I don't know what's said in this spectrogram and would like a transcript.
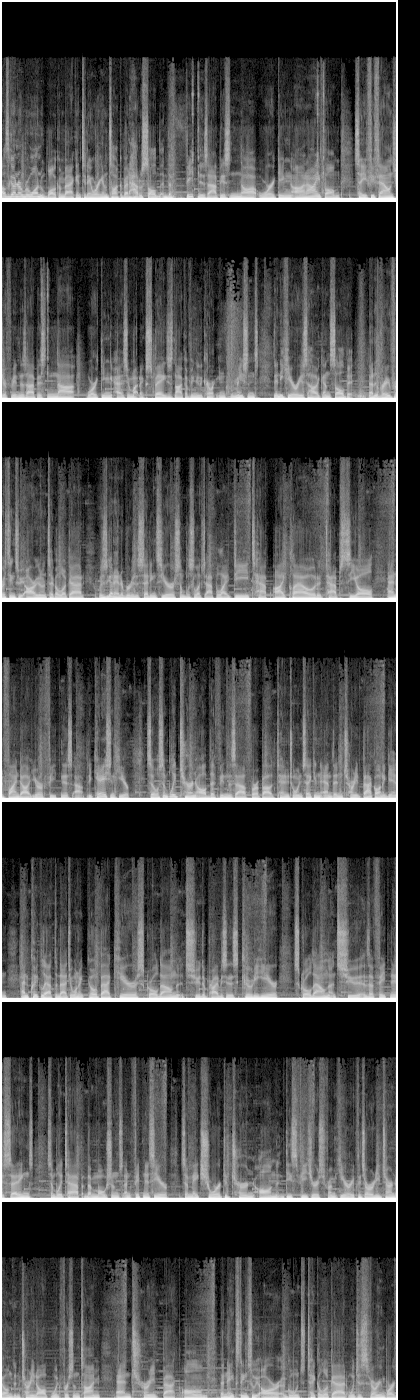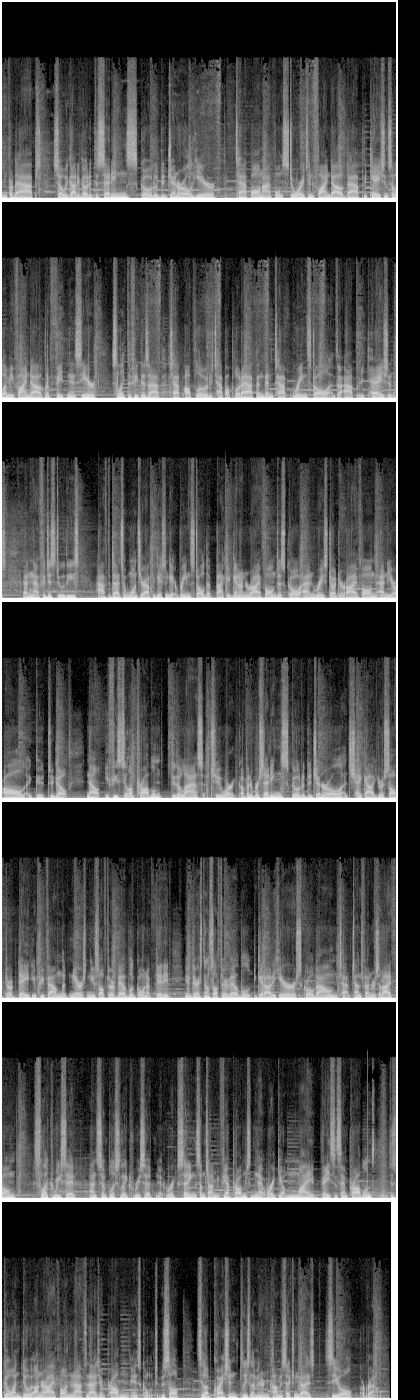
How's it going everyone? Welcome back and today we're going to talk about how to solve the fitness app is not working on iPhone. So if you found your fitness app is not working as you might expect, it's not giving you the correct information, then here is how you can solve it. Now the very first things we are going to take a look at, we're just going to head over to the settings here, simply select Apple ID, tap iCloud, tap See All, and find out your fitness application here. So simply turn off the fitness app for about 10 to 20 seconds second and then turn it back on again. And quickly after that, you want to go back here, scroll down to the privacy and security here, scroll down to the fitness settings, simply tap the motions and fitness here. So make sure to turn on these features from here. If it's already turned on, then turn it off, wait for some time and turn it back on. The next things we are going to take a look at, which is very important for the apps. So we got to go to the settings, go to the general here, tap on iPhone storage and find out the application. So let me find out the fitness here. Select the fitness app, tap offload, tap offload app, and then tap reinstall the applications. And now if you just do these, after that, so once your application get reinstalled back again on your iPhone, just go and restart your iPhone and you're all good to go. Now, if you still have a problem, do the last two work. Open up your settings, go to the general, check out your software update. If you found the nearest new software available, go and update it. If there's no software available, get out of here, scroll down, tap and reset iPhone, select reset, and simply select reset network settings. Sometimes if you have problems with the network, you might face the same problems. Just go and do it on your iPhone and after that your problem is going to be solved. Still have a question, please let me know in the comment section guys. See you all around.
